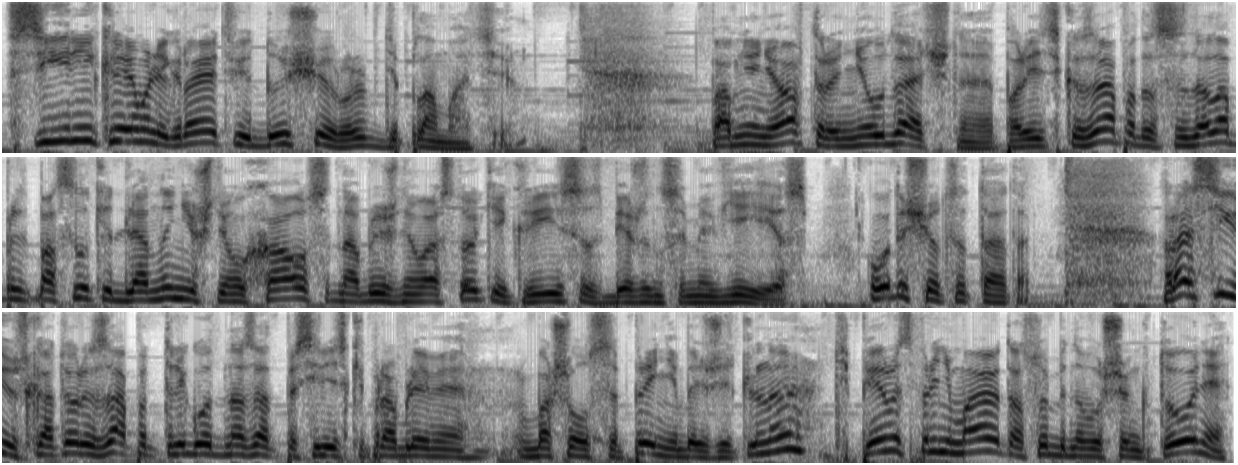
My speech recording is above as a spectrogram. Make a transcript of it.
В Сирии Кремль играет ведущую роль в дипломатии. По мнению автора, неудачная политика Запада создала предпосылки для нынешнего хаоса на Ближнем Востоке и кризиса с беженцами в ЕС. Вот еще цитата. Россию, с которой Запад три года назад по сирийской проблеме обошелся пренебрежительно, теперь воспринимают, особенно в Вашингтоне,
